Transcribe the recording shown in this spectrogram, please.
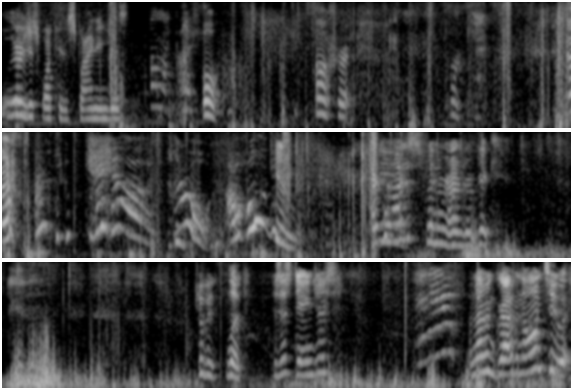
We were just watching Spy Ninjas. Oh my gosh. Oh. Oh, frick. Frick. no, I'll hold you. And then I just spin around real quick. Joby, look. Is this dangerous? I'm not even grabbing onto it.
